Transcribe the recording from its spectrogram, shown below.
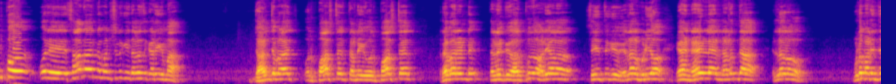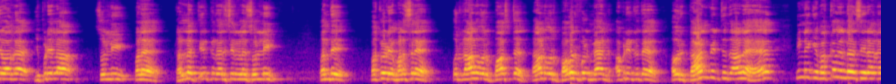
இப்போ ஒரு சாதாரண மனுஷனுக்கு இதெல்லாம் கிடைக்குமா? ஜான் ஜபராஜ் ஒரு பாஸ்டர் தன்னை ஒரு பாஸ்டர் ரெவரண்ட் தனக்கு அற்புதம் அடையாளம் செய்யறதுக்கு என்னால் முடியும். என் நிழலில் நடந்தால் எல்லாரும் குணமடைஞ்சிருவாங்க. இப்படியெல்லாம் சொல்லி பல நல்ல தீர்க்க தரிசனங்களை சொல்லி வந்து மக்களுடைய மனசில் ஒரு நானும் ஒரு பாஸ்டர் நானும் ஒரு பவர்ஃபுல் மேன் அப்படின்றத அவர் காண்பித்ததால இன்னைக்கு மக்கள் என்ன செய்கிறாங்க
